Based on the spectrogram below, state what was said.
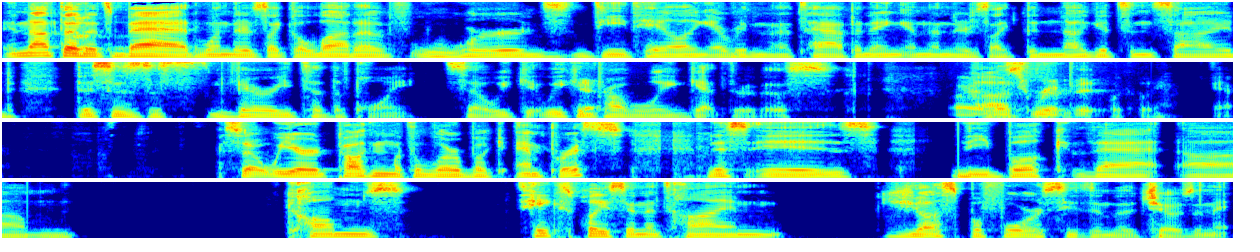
and not that it's bad when there's like a lot of words detailing everything that's happening, and then there's like the nuggets inside. This is just very to the point. So we can we can Yeah. probably get through this. All right, uh, let's rip it. quickly. So we are talking about the lore book Empress. This is the book that um comes takes place in a time just before season of the chosen it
